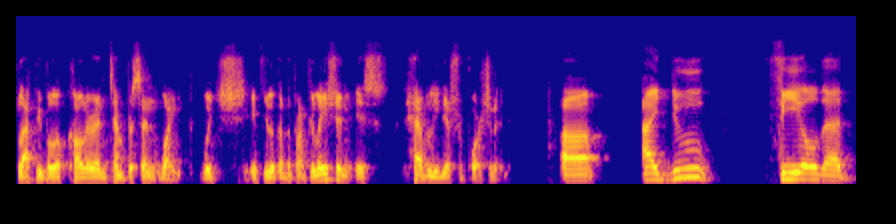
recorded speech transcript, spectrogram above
black people of color and 10% white, which if you look at the population is heavily disproportionate. Uh, I do feel that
